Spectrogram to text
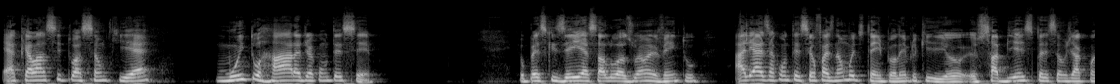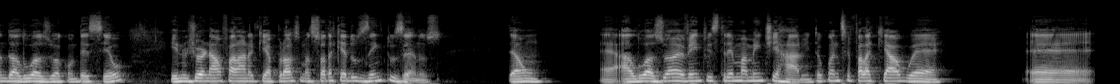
É aquela situação que é muito rara de acontecer. Eu pesquisei essa lua azul é um evento. Aliás, aconteceu faz não muito tempo. Eu lembro que eu, eu sabia a expressão já quando a lua azul aconteceu. E no jornal falaram que a próxima só daqui a 200 anos. Então, é, a lua azul é um evento extremamente raro. Então, quando você fala que algo é é,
